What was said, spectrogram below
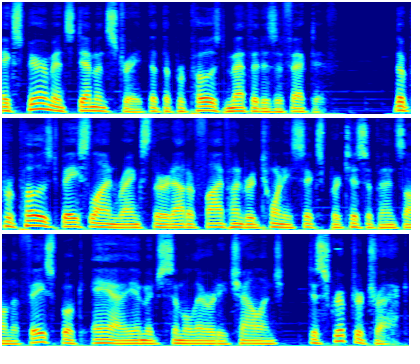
Experiments demonstrate that the proposed method is effective. The proposed baseline ranks third out of 526 participants on the Facebook AI Image Similarity Challenge, Descriptor Track.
